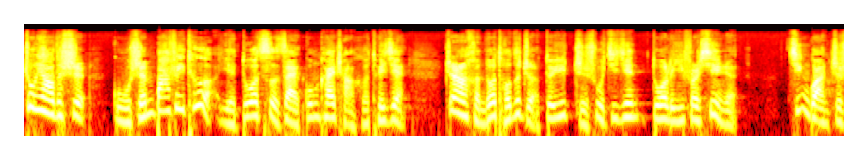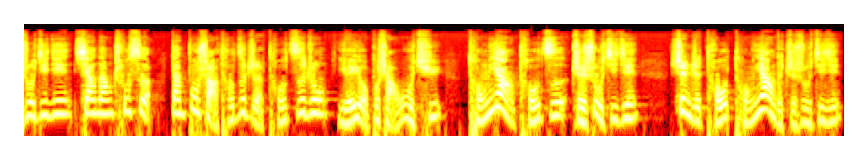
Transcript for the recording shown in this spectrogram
重要的是，股神巴菲特也多次在公开场合推荐，这让很多投资者对于指数基金多了一份信任。尽管指数基金相当出色，但不少投资者投资中也有不少误区。同样投资指数基金，甚至投同样的指数基金，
